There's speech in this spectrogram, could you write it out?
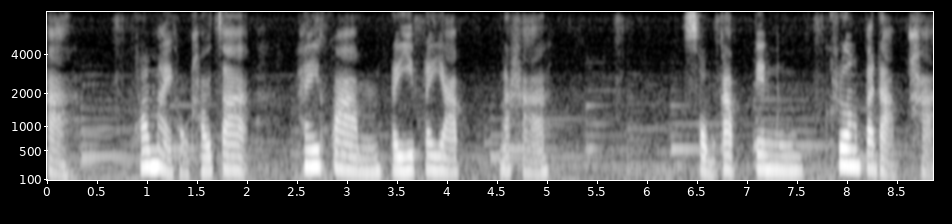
ค่ะพราะใหม่ของเขาจะให้ความระยิบระยับนะคะ สมกับเป็นเครื่องประดับค่ะ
